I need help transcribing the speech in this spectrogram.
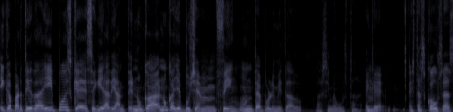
e que a partir de aí, pois, que seguir adiante. Nunca, nunca lle puxen fin un tempo limitado así me gusta. É mm. que estas cousas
